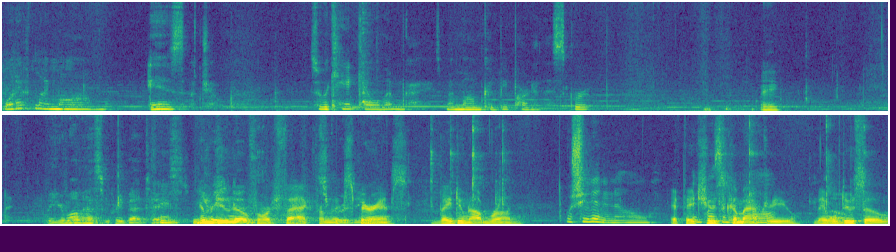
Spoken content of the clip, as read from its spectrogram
What if my mom is a choker? So we can't kill them, guys. My mom could be part of this group. Hey, But your mom has some pretty bad taste. You do know from a fact, from Screw it, you. experience, they do not run. Well, she didn't know. If they It choose to come her after you, they will do so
